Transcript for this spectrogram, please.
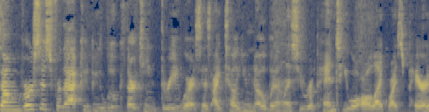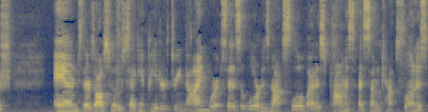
Some verses for that could be Luke 13 3, where it says, I tell you no, but unless you repent, you will all likewise perish. And there's also 2 Peter 3 9, where it says, The Lord is not slow about his promise, as some count slowness,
